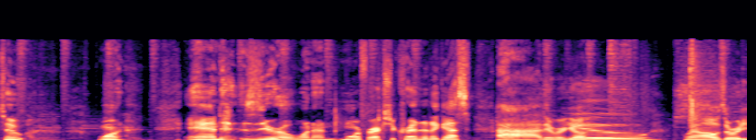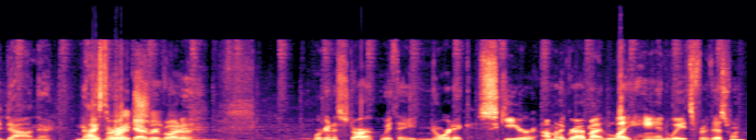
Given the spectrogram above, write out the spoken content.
two, one, and zero. One and more for extra credit, I guess. Ah, there we go. You. Well, I was already down there. Nice work, everybody. We're going to start with a Nordic skier. I'm going to grab my light hand weights for this one.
